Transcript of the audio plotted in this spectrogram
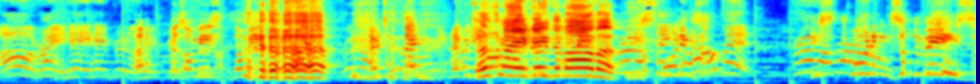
Oh, right. Hey, hey, Bruno. Uh, hey, Bruno, zombies, Bruno. zombies. Bruno. no time. No time. That's why I gave them armor. Bruno, He's take spawning- your helmet. Bruno, He's no. spawning zombies.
